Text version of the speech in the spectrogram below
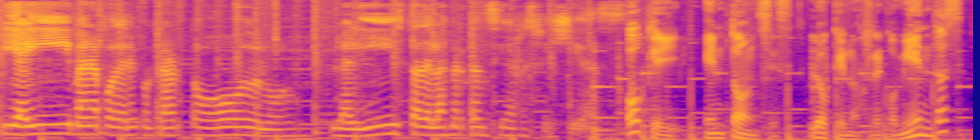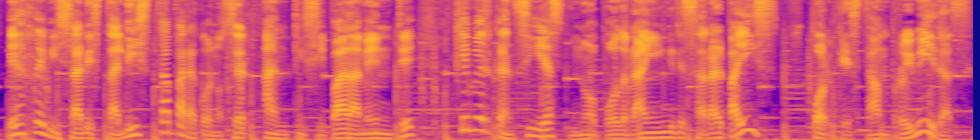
y ahí van a poder encontrar todo lo, la lista de las mercancías restringidas. Ok, entonces lo que nos recomiendas es revisar esta lista para conocer anticipadamente qué mercancías no podrán ingresar al país porque están prohibidas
